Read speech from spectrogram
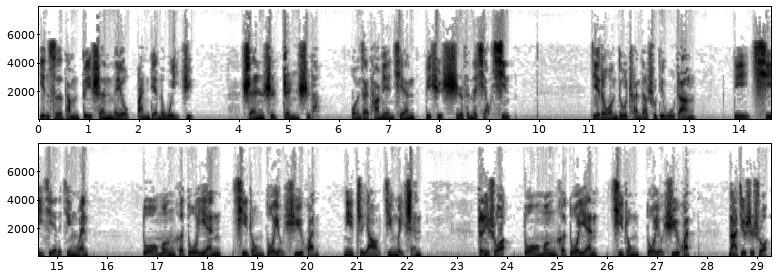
因此他们对神没有半点的畏惧。神是真实的，我们在他面前必须十分的小心。接着，我们读《传道书》第五章第七节的经文：多梦和多言，其中多有虚幻。你只要敬畏神。这里说多梦和多言，其中多有虚幻，那就是说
